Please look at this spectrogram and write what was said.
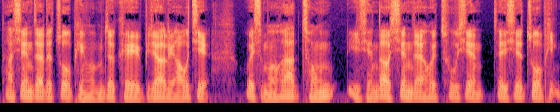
他现在的作品，我们就可以比较了解为什么他从以前到现在会出现这些作品。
